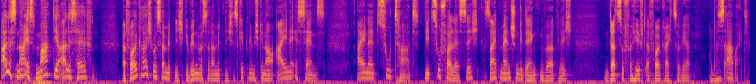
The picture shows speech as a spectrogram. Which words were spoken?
Alles nice, mag dir alles helfen. Erfolgreich wirst du damit nicht, gewinnen wirst du damit nicht. Es gibt nämlich genau eine Essenz, eine Zutat, die zuverlässig, seit Menschen gedenken wörtlich, dazu verhilft, erfolgreich zu werden. Und das ist Arbeit.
